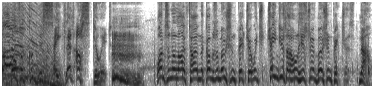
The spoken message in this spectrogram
Oh, for goodness sake, let us do it. Once in a lifetime, there comes a motion picture which changes the whole history of motion pictures. Now,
